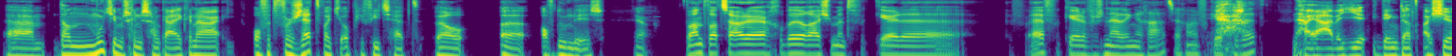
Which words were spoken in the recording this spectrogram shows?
Ehm, dan moet je misschien eens gaan kijken naar of het verzet wat je op je fiets hebt wel eh, afdoende is. Want wat zou er gebeuren als je met verkeerde, eh, verkeerde versnellingen gaat, zeg maar, verkeerd Ja. verzet? Nou ja, weet je, ik denk dat als je,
